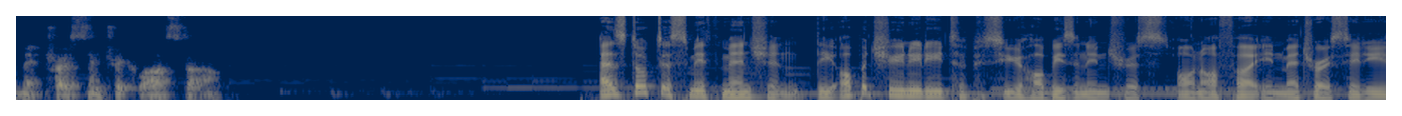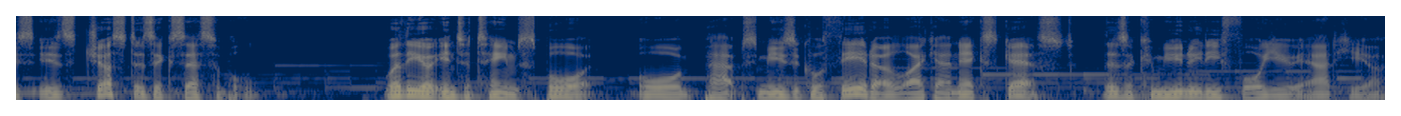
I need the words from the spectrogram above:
metro-centric lifestyle. As Dr. Smith mentioned, the opportunity to pursue hobbies and interests on offer in metro cities is just as accessible. Whether you're into team sport or perhaps musical theatre like our next guest, there's a community for you out here.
